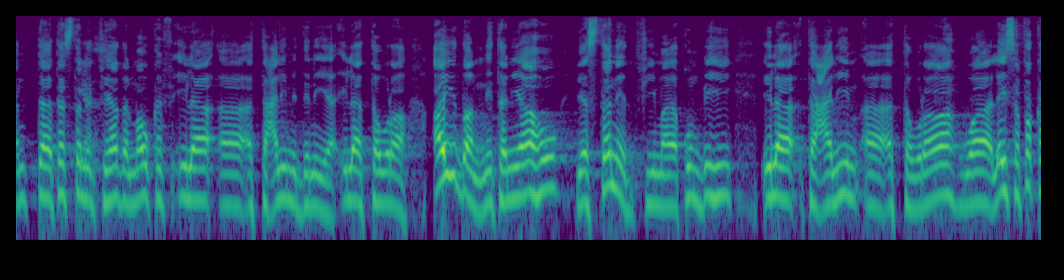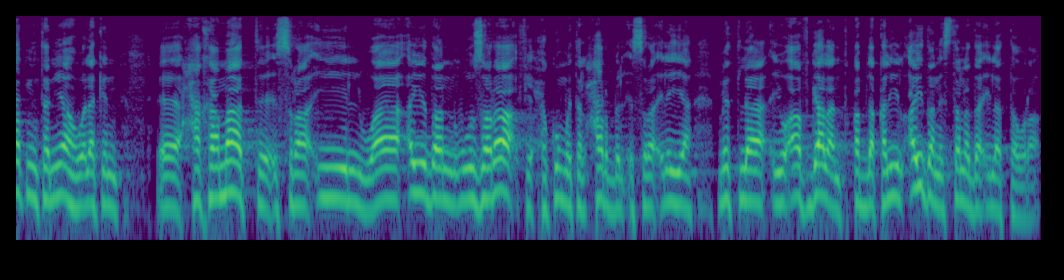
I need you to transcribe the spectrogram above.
أنت تستند في هذا الموقف إلى التعاليم الدينية إلى التوراة. أيضا نتنياهو يستند فيما يقوم به إلى تعاليم التوراة وليس فقط نتنياهو ولكن حاخامات إسرائيل وأيضا وزراء في حكومة الحرب الإسرائيلية مثل يؤاف جالنت قبل قليل أيضا استند إلى التوراة.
